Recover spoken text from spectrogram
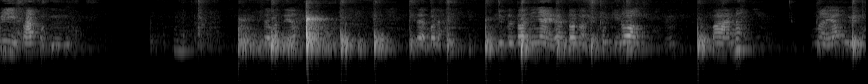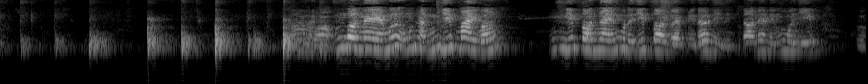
มีพักอือแต่ว่าเดี๋ยวแต่บ่ได้กินแต่ตอน ใหญ่ๆนะตอนหน่อยพวกกินรองอืมบานเนาะมาย่างกินมึงเบิ่งแน่มึงมึงหันมึงยิบไม่เบิ่งมึงยิบตอนไงมึงบ่ได้ยิบตอนแบบนี้เด้อนี่ตอนนี้นี่มึงมายิบเออ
